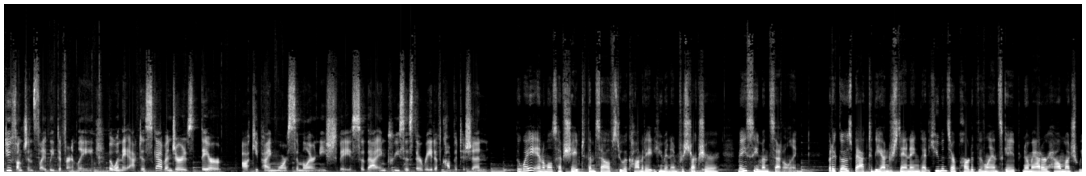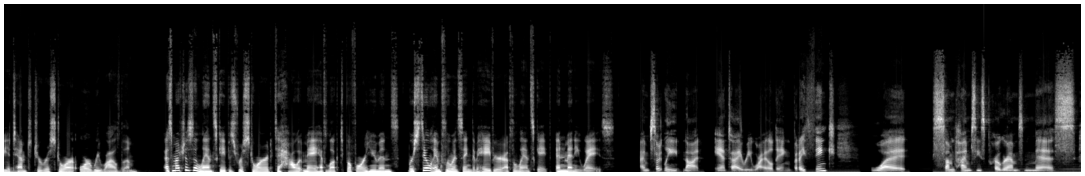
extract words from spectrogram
do function slightly differently. But when they act as scavengers, they are occupying more similar niche space. So that increases their rate of competition. The way animals have shaped themselves to accommodate human infrastructure may seem unsettling, but it goes back to the understanding that humans are part of the landscape no matter how much we attempt to restore or rewild them. As much as the landscape is restored to how it may have looked before humans, we're still influencing the behavior of the landscape in many ways. I'm certainly not anti rewilding, but I think what sometimes these programs miss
